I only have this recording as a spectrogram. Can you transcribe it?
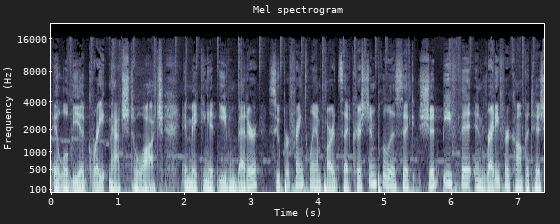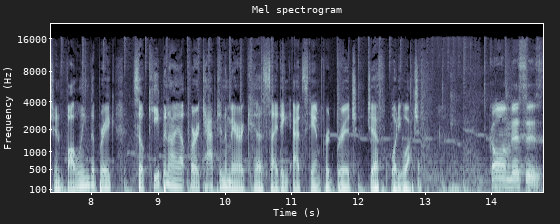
it will be a great match to watch. And making it even better, Super Frank Lampard said Christian Pulisic should be fit and ready for competition following the break, so keep an eye out for a Captain America sighting at Stamford Bridge. Jeff, what are you watching? Colin, this is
